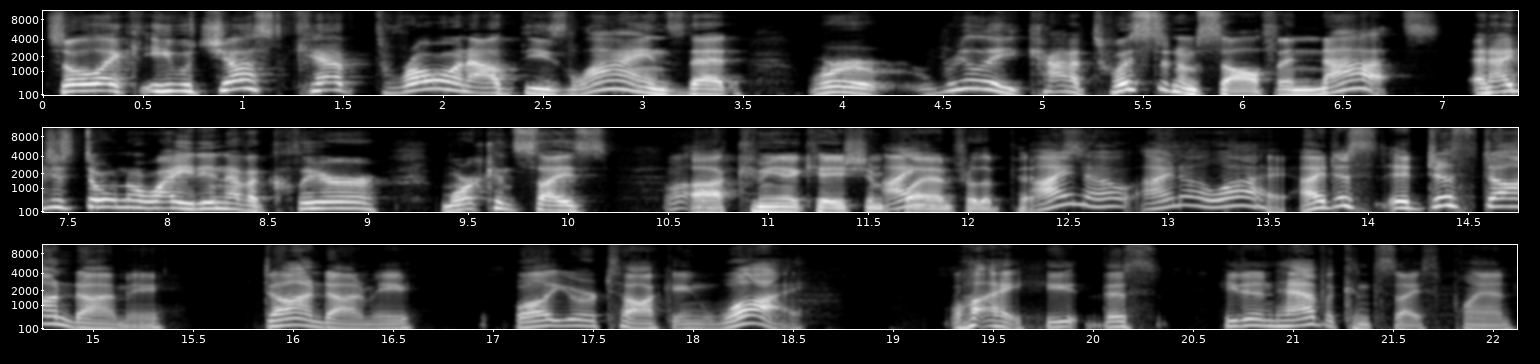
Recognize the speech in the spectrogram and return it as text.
So like he was just kept throwing out these lines that were really kind of twisting himself in knots. And I just don't know why he didn't have a clearer, more concise Well, uh, communication I- plan for the Pits. I know, I know why. I just it just dawned on me, dawned on me while you were talking. Why? Why he this he didn't have a concise plan.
